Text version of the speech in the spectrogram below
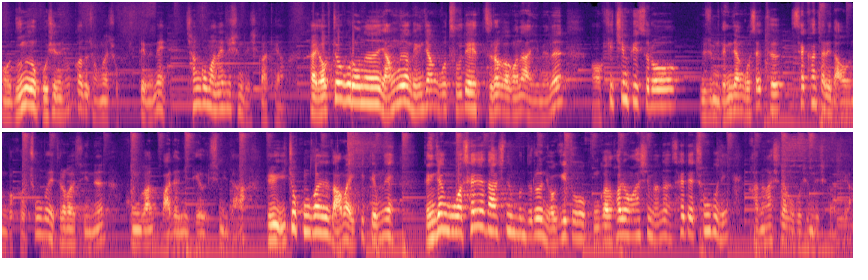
어, 눈으로 보시는 효과도 정말 좋기 때문에 참고만 해주시면 되실 것 같아요. 자, 옆쪽으로는 양문형 냉장고 두 대 들어가거나 아니면은 어, 키친피스로 요즘 냉장고 세트 세 칸짜리 나오는 거 그거 충분히 들어갈 수 있는 공간 마련이 되어 있습니다. 그리고 이쪽 공간에도 남아 있기 때문에 냉장고가 세대다 하시는 분들은 여기도 공간 활용하시면은 세대 충분히 가능하시다고 보시면 되실 것 같아요.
